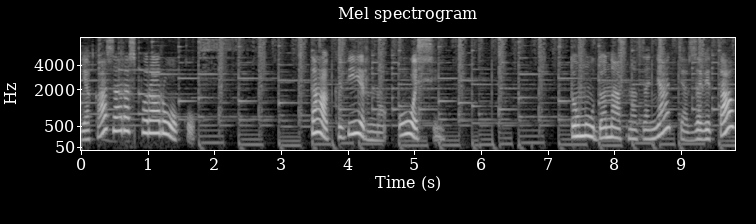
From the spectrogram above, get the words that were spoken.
Яка зараз пора року? Так, вірно, осінь. Тому до нас на заняття завітав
